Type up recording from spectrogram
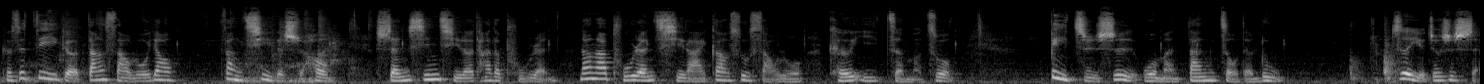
可是第一个，当扫罗要放弃的时候，神兴起了他的仆人，让他仆人起来告诉扫罗可以怎么做，必指示我们当走的路。这也就是神，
